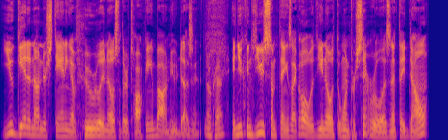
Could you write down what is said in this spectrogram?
you get an understanding of who really knows what they're talking about and who doesn't. Okay. And you can use some things like, oh, well, do you know what the 1% rule is? And if they don't,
